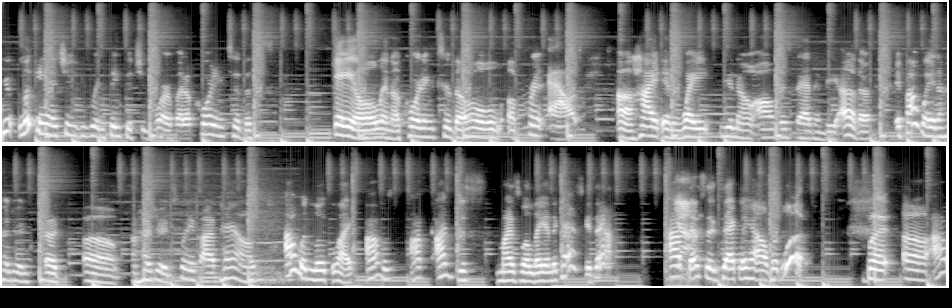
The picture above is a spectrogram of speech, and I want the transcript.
you looking at you you wouldn't think that you were but according to the scale and according to the whole uh, printout uh, height and weight, you know, all this, that, and the other. If I weighed 100, uh, uh, 125 pounds, I would look like I was, I, I just might as well lay in the casket down. I, yeah. That's exactly how I would look. But uh, I,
